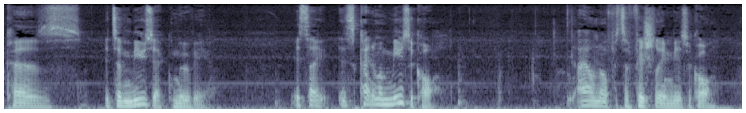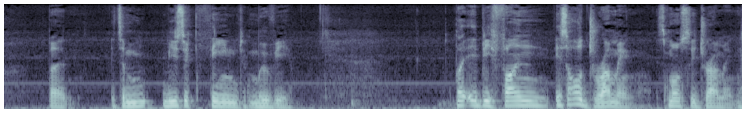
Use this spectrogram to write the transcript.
because it's a music movie. It's like it's kind of a musical. I don't know if it's officially a musical, but it's a music themed movie. But it'd be fun. It's all drumming. It's mostly drumming.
